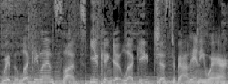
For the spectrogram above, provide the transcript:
With the Lucky Land slots, you can get lucky just about anywhere.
